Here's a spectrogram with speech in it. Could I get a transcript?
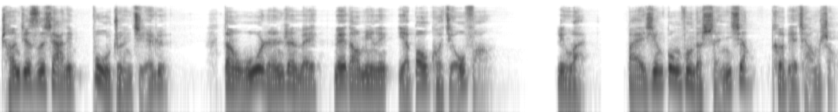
成吉思下令不准劫掠，但无人认为那道命令也包括酒坊。另外，百姓供奉的神像特别抢手。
